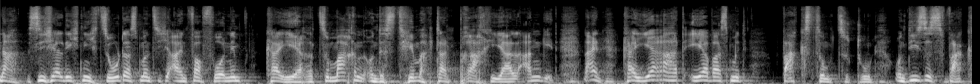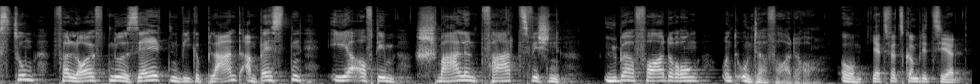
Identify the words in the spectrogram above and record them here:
Na, sicherlich nicht so, dass man sich einfach vornimmt, Karriere zu machen und das Thema dann brachial angeht. Nein, Karriere hat eher was mit Wachstum zu tun. Und dieses Wachstum verläuft nur selten wie geplant, am besten eher auf dem schmalen Pfad zwischen Überforderung und Unterforderung. Oh, jetzt wird's kompliziert.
